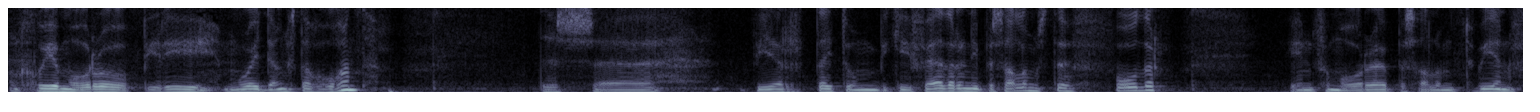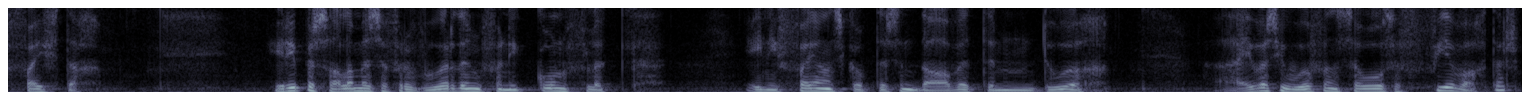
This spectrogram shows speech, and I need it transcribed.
Goeiemôre op hierdie mooi Dinsdagoggend. Dis uh weer tyd om bietjie verder in die psalms te vorder. En vanmôre Psalm 52. Hierdie psalm is 'n verwoording van die konflik en die vyandskap tussen Dawid en Doeg. Hy was die hoof van Saul se veewagters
